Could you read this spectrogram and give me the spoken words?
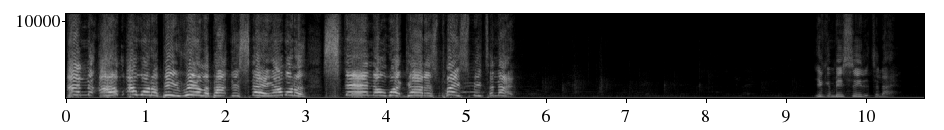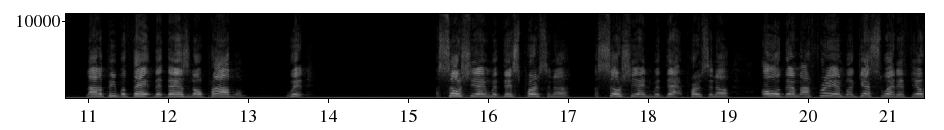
I, I, I want to be real about this thing. I want to stand on what God has placed me tonight. You can be seated tonight. A lot of people think that there's no problem with associating with this person or associating with that person or, oh, they're my friend. But guess what? If your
